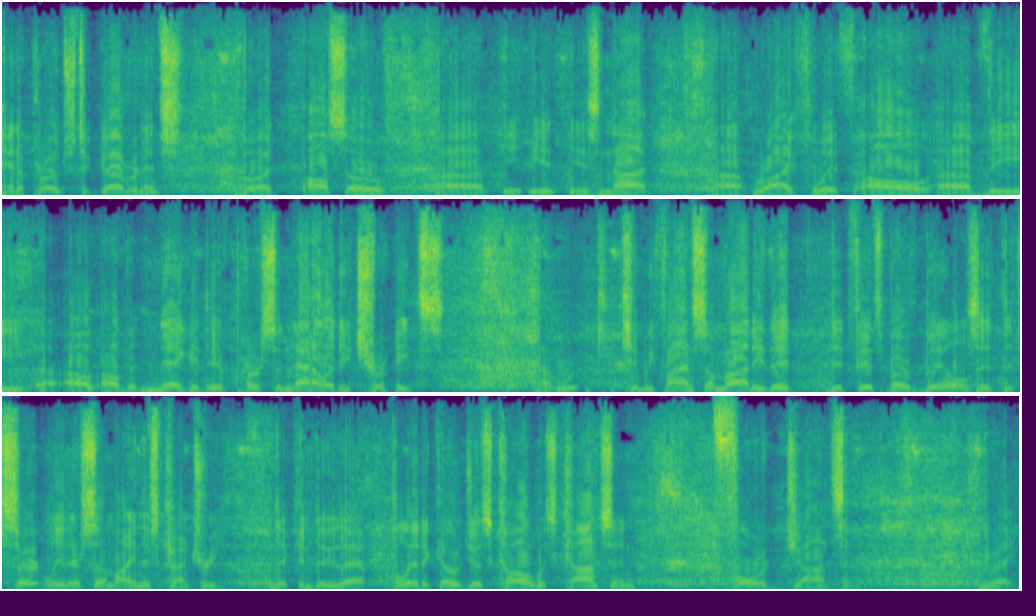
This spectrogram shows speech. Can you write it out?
and approach to governance, but also uh, it, it is not uh, rife with all of the uh, all, all the negative personality traits. Uh, can we find somebody that, that fits both bills? It, it, certainly, there's somebody in this country that can do that. Politico just called Wisconsin Ford Johnson. Great.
